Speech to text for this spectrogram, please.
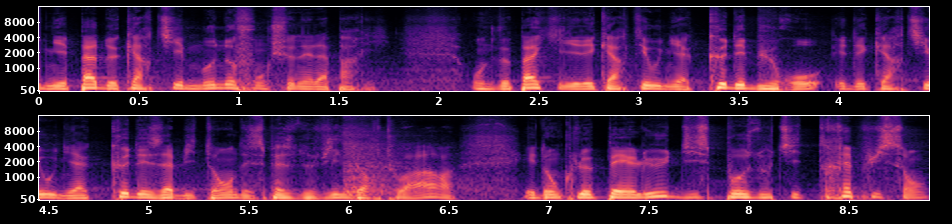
n'y ait pas de quartier monofonctionnel à Paris. On ne veut pas qu'il y ait des quartiers où il n'y a que des bureaux et des quartiers où il n'y a que des habitants, des espèces de villes dortoirs. Et donc le PLU dispose d'outils très puissants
